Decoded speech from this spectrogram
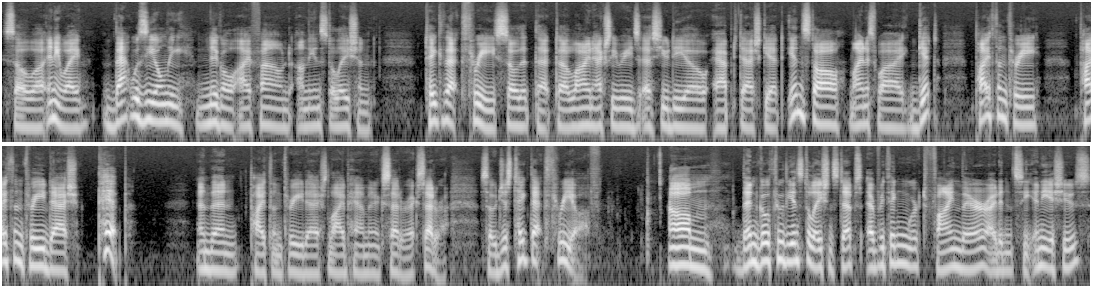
So uh, anyway, that was the only niggle I found on the installation. Take that 3 so that that uh, line actually reads sudo apt-get install minus y git Python 3, Python 3-pip, and then Python 3-libhammer, etc., etc. So just take that 3 off. Um, then go through the installation steps. Everything worked fine there. I didn't see any issues.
